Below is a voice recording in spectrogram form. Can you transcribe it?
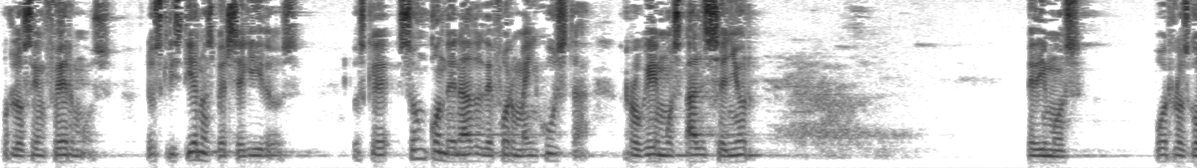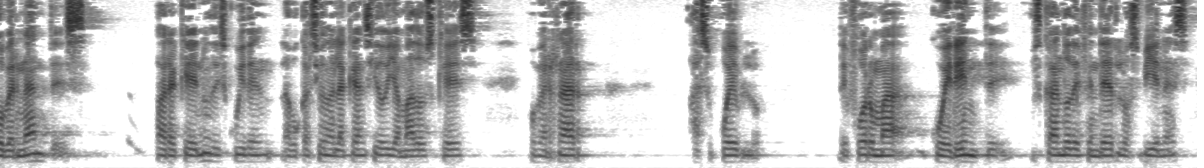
por los enfermos, los cristianos perseguidos, los que son condenados de forma injusta, roguemos al Señor. Pedimos por los gobernantes, para que no descuiden la vocación a la que han sido llamados, que es gobernar a su pueblo de forma coherente, buscando defender los bienes,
